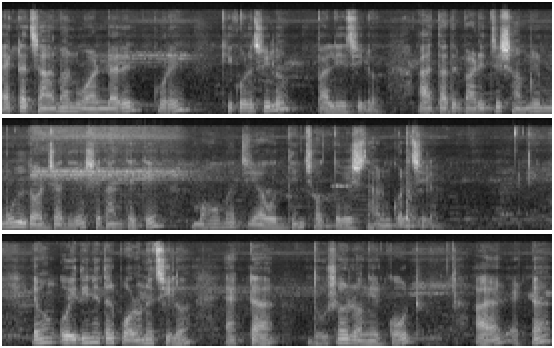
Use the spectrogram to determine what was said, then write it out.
একটা জার্মান ওয়ান্ডারে করে কি করেছিল? পালিয়েছিল। আর তাদের বাড়ির যে সামনের মূল দরজা দিয়ে সেখান থেকে মোহাম্মদ জিয়াউদ্দিন ছদ্মবেশ ধারণ করেছিল। এবং ওই দিনে তার পরনে ছিল একটা ধূসর রঙের কোট আর একটা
